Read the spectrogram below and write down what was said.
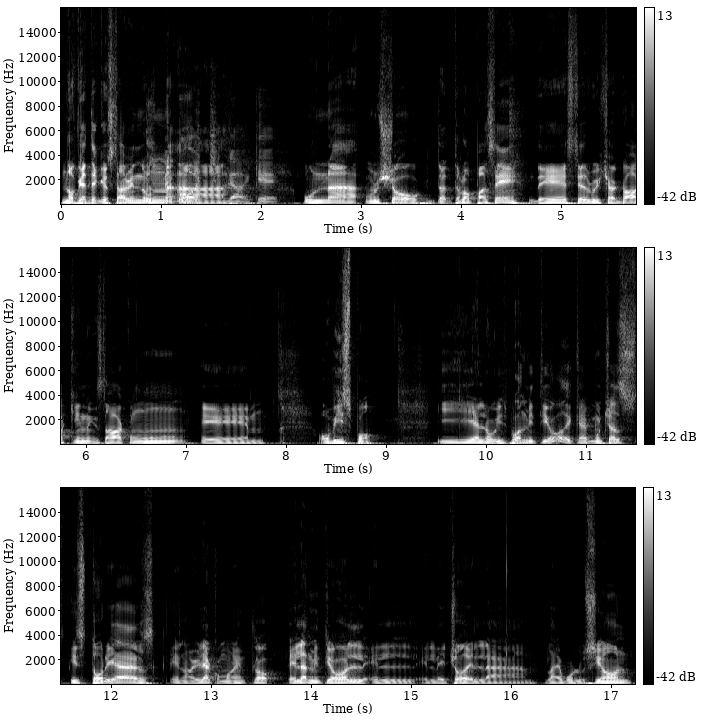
No, fíjate que estaba viendo un, me voy, ah, chingado, ¿y qué? una- un show, te, te lo pasé, de este Richard Dawkins, estaba con un eh, obispo. Y el obispo admitió de que hay muchas historias en la Biblia, como por ejemplo, él admitió el, el- el hecho de la, la evolución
